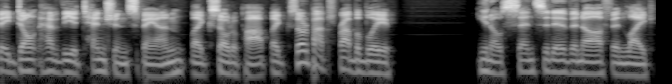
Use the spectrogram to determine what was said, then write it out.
They don't have the attention span like Soda Pop. Like Soda Pop's probably, you know, sensitive enough and like,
